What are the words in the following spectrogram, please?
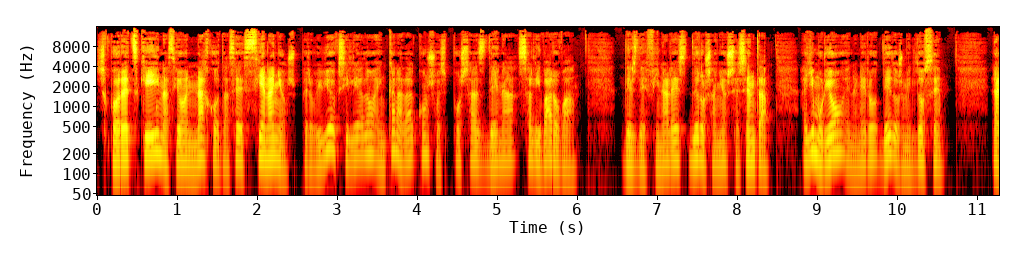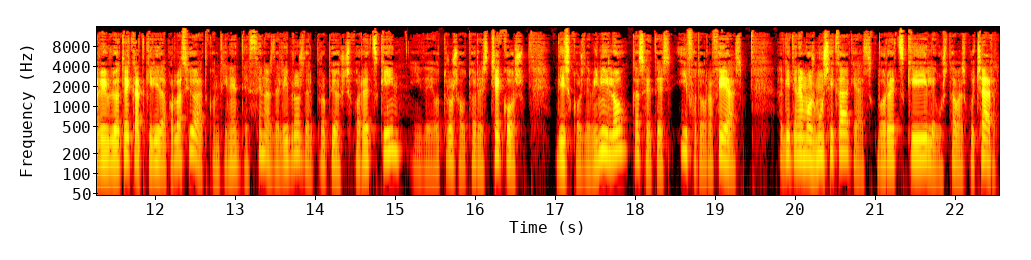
Skvoretsky nació en Nájod hace 100 años, pero vivió exiliado en Canadá con su esposa Zdena Salivarova desde finales de los años 60. Allí murió en enero de 2012. La biblioteca adquirida por la ciudad contiene decenas de libros del propio Skvoretsky y de otros autores checos, discos de vinilo, casetes y fotografías. Aquí tenemos música que a Skvoretsky le gustaba escuchar.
